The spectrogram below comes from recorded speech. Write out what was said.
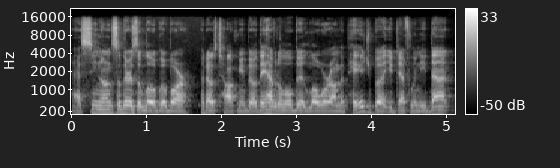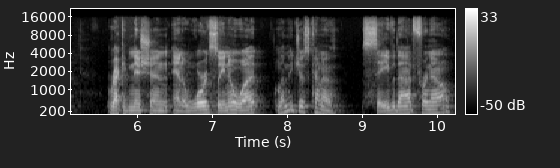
As seen on, so there's a logo bar that I was talking about. They have it a little bit lower on the page, but you definitely need that. Recognition and awards. So you know what? Let me just kind of save that for now,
